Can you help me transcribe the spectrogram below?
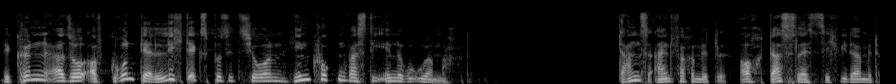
Wir können also aufgrund der Lichtexposition hingucken, was die innere Uhr macht. Ganz einfache Mittel. Auch das lässt sich wieder mit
